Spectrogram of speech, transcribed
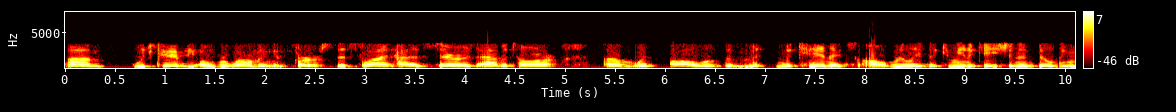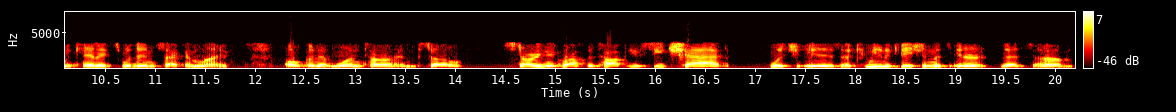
um, which can be overwhelming at first. This slide has Sarah's avatar um, with all of the me- mechanics, all really the communication and building mechanics within Second Life open at one time. So, starting across the top, you see chat, which is a communication that's inter- that's um,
